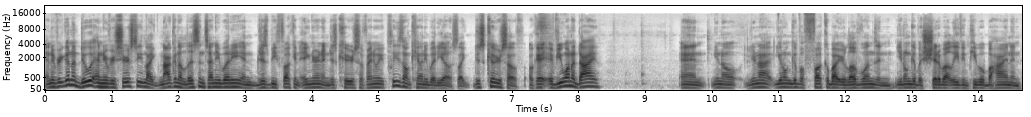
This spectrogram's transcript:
and if you're gonna do it, and if you're seriously like not gonna listen to anybody and just be fucking ignorant and just kill yourself anyway, please don't kill anybody else. Like, just kill yourself, okay? If you want to die, and you know you're not, you don't give a fuck about your loved ones, and you don't give a shit about leaving people behind and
